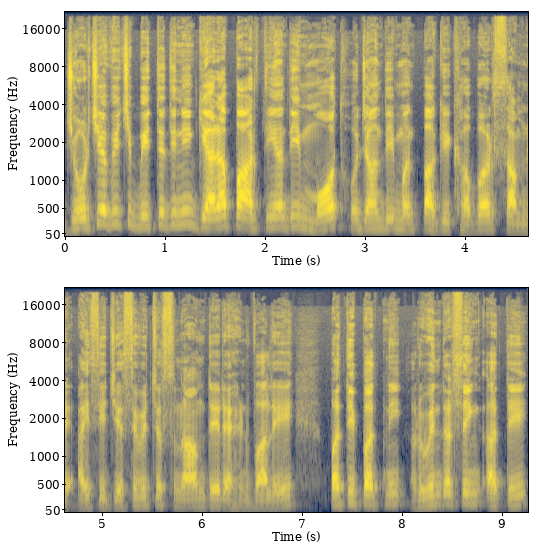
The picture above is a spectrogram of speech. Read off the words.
ਜੋਰਜੀਆ ਵਿੱਚ ਬੀਤੇ ਦਿਨੀ 11 ਭਾਰਤੀਆਂ ਦੀ ਮੌਤ ਹੋ ਜਾਣ ਦੀ ਮੰਦਭਾਗੀ ਖਬਰ ਸਾਹਮਣੇ ਆਈ ਸੀ, ਜਿਸ ਵਿੱਚ ਸੁਨਾਮ ਦੇ ਰਹਿਣ ਵਾਲੇ ਪਤੀ ਪਤਨੀ ਰਵਿੰਦਰ ਸਿੰਘ ਅਤੇ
